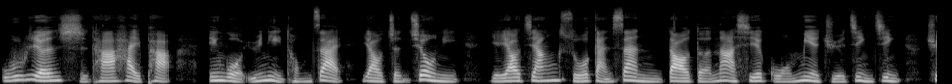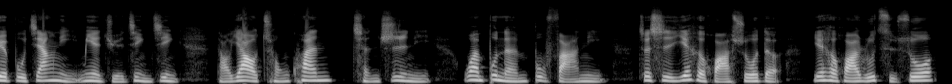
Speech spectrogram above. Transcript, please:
无人使他害怕，因我与你同在，要拯救你，也要将所赶散到的那些国灭绝尽尽，却不将你灭绝尽尽，倒要从宽惩治你，万不能不罚你。这是耶和华说的。耶和华如此说：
